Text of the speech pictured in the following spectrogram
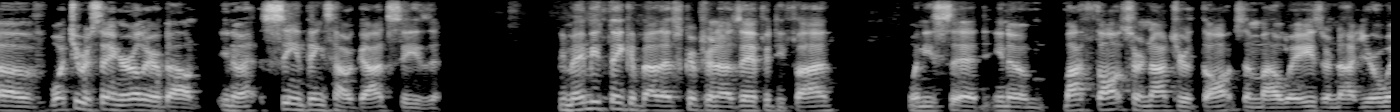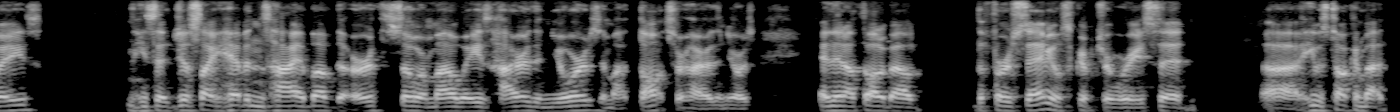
of what you were saying earlier about, you know, seeing things how God sees it. It made me think about that scripture in Isaiah 55 when he said, you know, my thoughts are not your thoughts and my ways are not your ways. And he said, just like heaven's high above the earth, so are my ways higher than yours and my thoughts are higher than yours. And then I thought about the first Samuel scripture where he said, uh, he was talking about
